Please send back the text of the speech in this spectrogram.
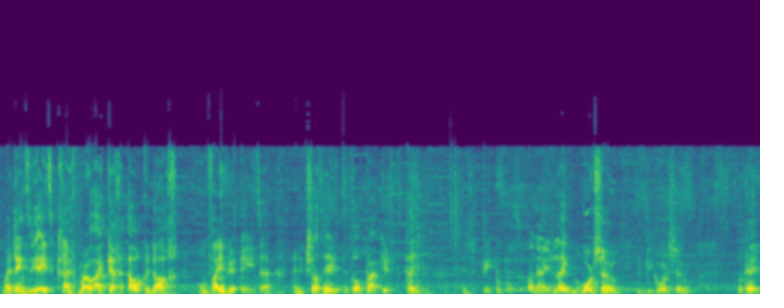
Maar ik denk dat hij eten krijgt, maar hij krijgt elke dag om 5 uur eten. En ik zat de hele tijd al een paar keer te kijken. Is de piek kapot? Oh nee, het lijkt me, hoort zo. De piek hoort zo. Oké, okay,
